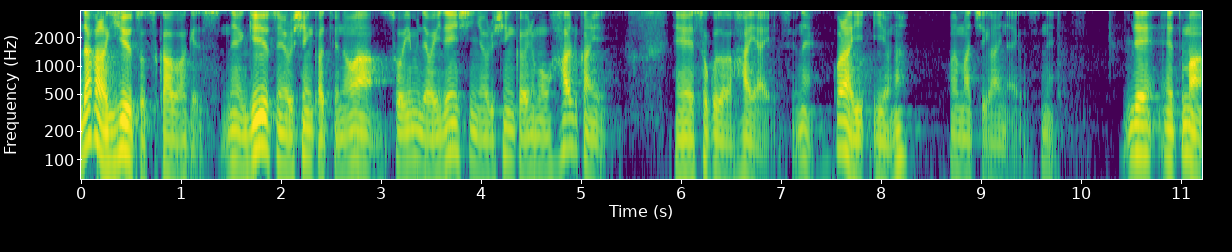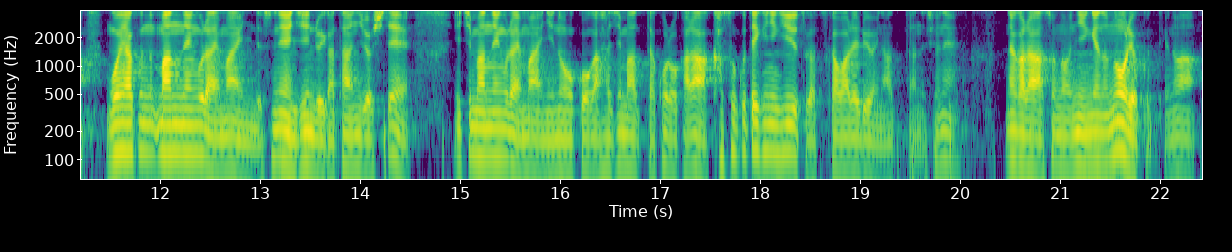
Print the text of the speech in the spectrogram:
だから技術を使うわけですね。技術による進化っていうのはそういう意味では遺伝子による進化よりもはるかに、えー、速度が速いですよね。これはいいよな。これ間違いないですね。で、えーとまあ、500万年ぐらい前にですね人類が誕生して1万年ぐらい前に農耕が始まった頃から加速的に技術が使われるようになったんですよね。だからその人間の能力っていうのは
